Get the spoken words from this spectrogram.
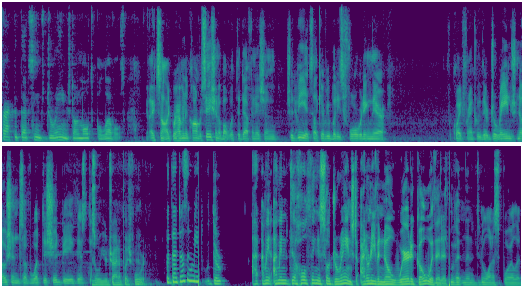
fact that that seems deranged on multiple levels. It's not like we're having a conversation about what the definition should be. It's like everybody's forwarding their, quite frankly, their deranged notions of what this should be. This, is what you're trying to push forward. But that doesn't mean the, I, I mean, I mean, the whole thing is so deranged. I don't even know where to go with it. Of it, and then I didn't want to spoil it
